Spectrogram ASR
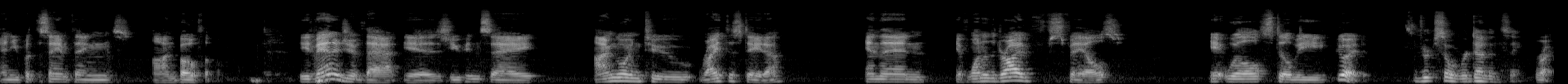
and you put the same things on both of them. The advantage of that is you can say, I'm going to write this data, and then if one of the drives fails, it will still be good. So redundancy. Right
